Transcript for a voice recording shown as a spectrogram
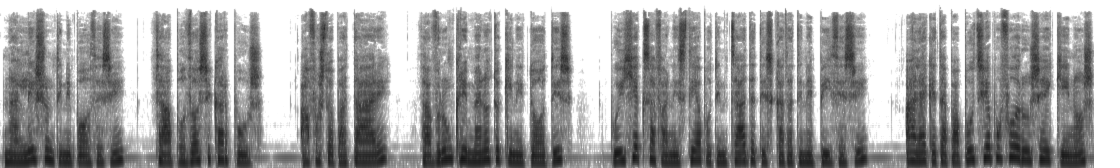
να λύσουν την υπόθεση θα αποδώσει καρπούς, αφού στο πατάρι θα βρουν κρυμμένο το κινητό της που είχε εξαφανιστεί από την τσάντα της κατά την επίθεση, αλλά και τα παπούτσια που φορούσε εκείνος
